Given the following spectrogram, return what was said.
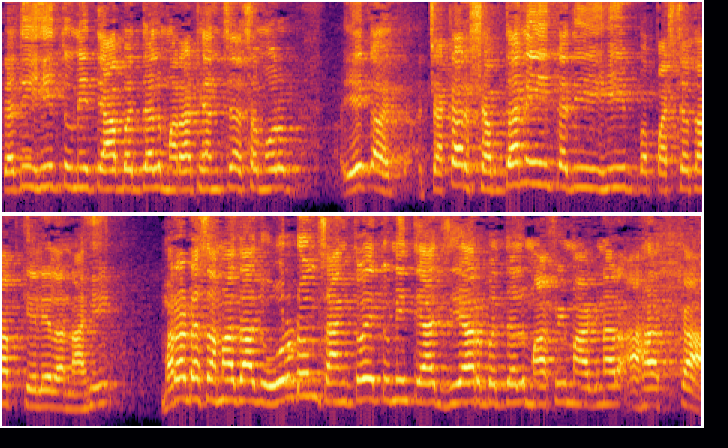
कधीही तुम्ही त्याबद्दल मराठ्यांच्या समोर एक चकार शब्दानेही कधीही पश्चाताप केलेला नाही. मराठा समाज आज ओरडून सांगतोय तुम्ही त्या जी आरबद्दल माफी मागणार आहात का?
